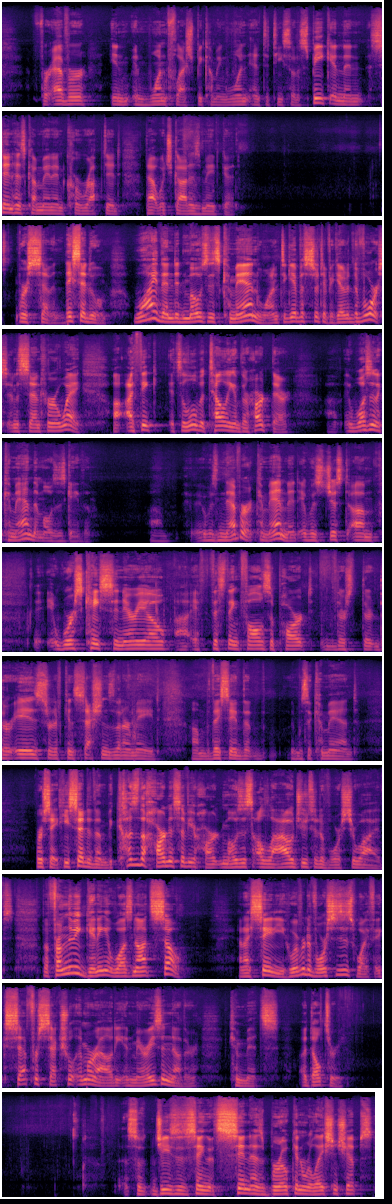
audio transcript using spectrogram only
forever in, in one flesh, becoming one entity, so to speak. And then sin has come in and corrupted that which God has made good. Verse 7 They said to him, Why then did Moses command one to give a certificate of divorce and to send her away? Uh, I think it's a little bit telling of their heart there. Uh, it wasn't a command that Moses gave them, um, it was never a commandment. It was just. Um, worst case scenario, uh, if this thing falls apart, there's, there, there is sort of concessions that are made. Um, they say that it was a command. Verse 8, he said to them, Because of the hardness of your heart, Moses allowed you to divorce your wives. But from the beginning it was not so. And I say to you, whoever divorces his wife except for sexual immorality and marries another commits adultery. So Jesus is saying that sin has broken relationships.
